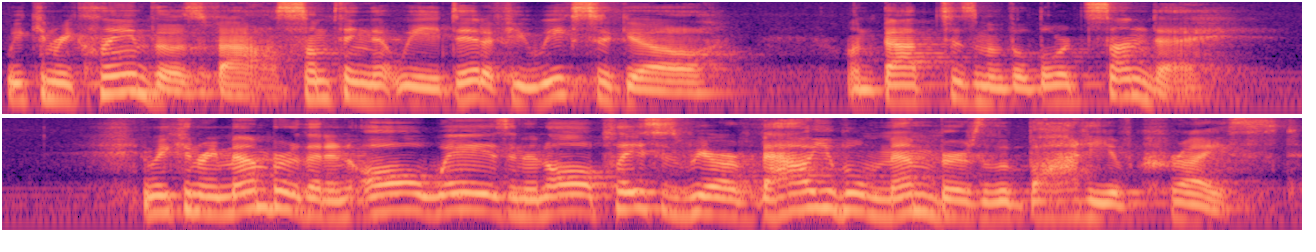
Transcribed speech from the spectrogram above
we can reclaim those vows, something that we did a few weeks ago on baptism of the Lord Sunday. And we can remember that in all ways and in all places, we are valuable members of the body of Christ.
